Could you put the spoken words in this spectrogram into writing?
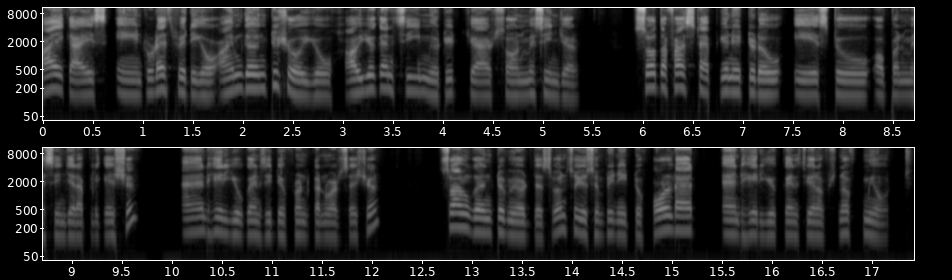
Hi guys, in today's video I'm going to show you how you can see muted chats on Messenger. So the first step you need to do is to open Messenger application and here you can see different conversation. So I'm going to mute this one so you simply need to hold that and here you can see an option of mute.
